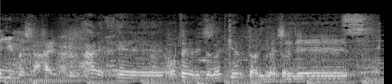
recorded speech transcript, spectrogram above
い言いました。はい。はい、えー、お便りいただけるとありがたいです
